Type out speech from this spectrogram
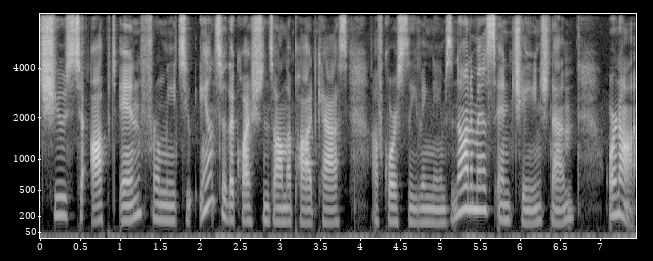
choose to opt in for me to answer the questions on the podcast, of course, leaving names anonymous and change them or not.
